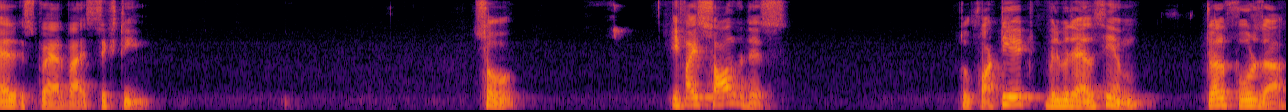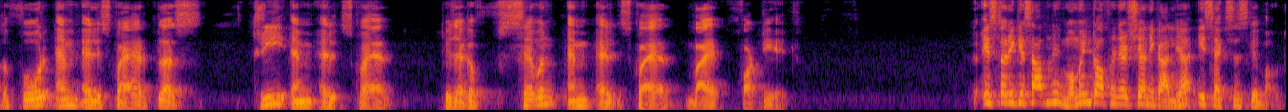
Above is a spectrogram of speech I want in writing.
L square by sixteen so, if I solve this to 48 will be the LCM 12 fours are तो 4 ml square plus 3 ml square तो जाएगा 7 ml square by 48 तो इस तरीके से आपने मोमेंट ऑफ़ इनर्शिया निकाल लिया इस एक्सिस के अबाउट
